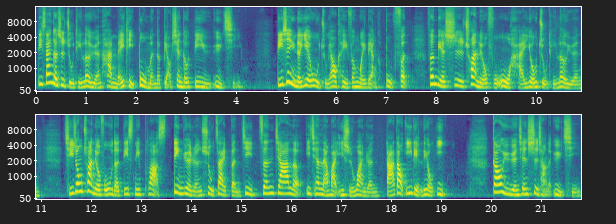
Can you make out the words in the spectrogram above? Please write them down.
第三个是主题乐园和媒体部门的表现都低于预期。迪士尼的业务主要可以分为两个部分，分别是串流服务还有主题乐园。其中串流服务的 Disney Plus 订阅人数在本季增加了一千两百一十万人，达到一点六亿。高于原先市场的预期。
